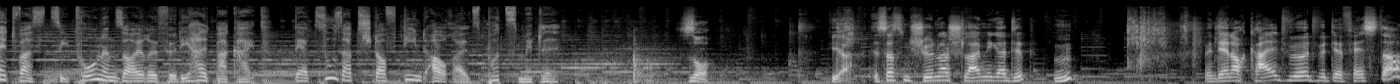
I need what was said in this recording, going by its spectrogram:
Etwas Zitronensäure für die Haltbarkeit. Der Zusatzstoff dient auch als Putzmittel. So. Ja, ist das ein schöner, schleimiger Dip? Hm? Wenn der noch kalt wird, wird der fester.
